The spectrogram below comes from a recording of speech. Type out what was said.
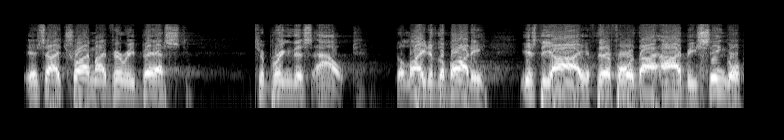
as I try my very best to bring this out. The light of the body is the eye. If therefore thy eye be single,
